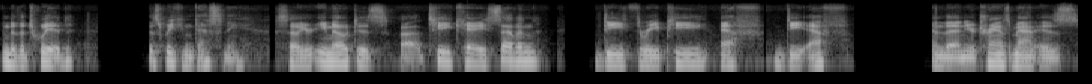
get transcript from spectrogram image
Into the TWID this week in Destiny. So your emote is uh, TK7D3PFDF. And then your transmat is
